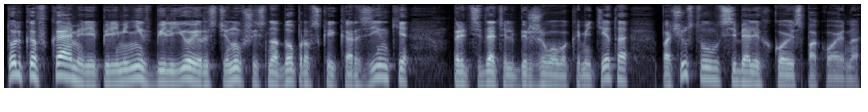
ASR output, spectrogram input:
Только в камере, переменив белье и растянувшись на допровской корзинке, председатель биржевого комитета почувствовал себя легко и спокойно.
